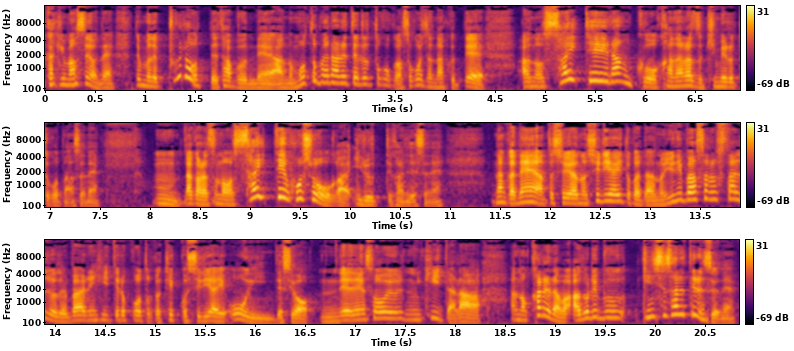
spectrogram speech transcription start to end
書きますよね。でもね、プロって多分ね、あの、求められてるとこがそこじゃなくて、あの、最低ランクを必ず決めるってことなんですよね。うん。だからその最低保証がいるって感じですよね。なんかね、私、あの、知り合いとかで、あの、ユニバーサルスタジオでバイオリン弾いてる子とか結構知り合い多いんですよ。でね、そういうに聞いたら、あの、彼らはアドリブ禁止されてるんですよね。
